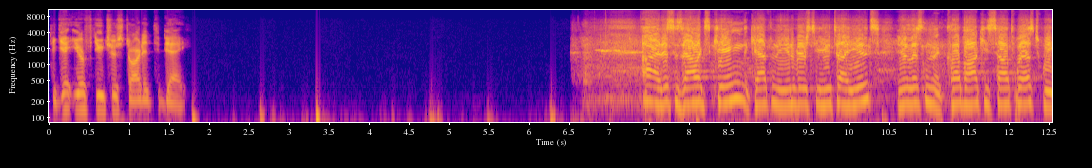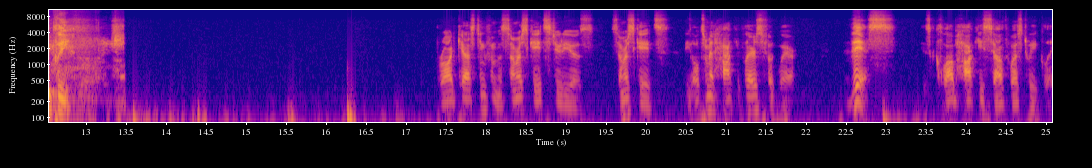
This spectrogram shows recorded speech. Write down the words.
to get your future started today. Hi, this is Alex King, the captain of the University of Utah Utes. You're listening to Club Hockey Southwest Weekly. Broadcasting from the Summer Skates Studios. Summer Skates, the ultimate hockey player's footwear. This is Club Hockey Southwest Weekly.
